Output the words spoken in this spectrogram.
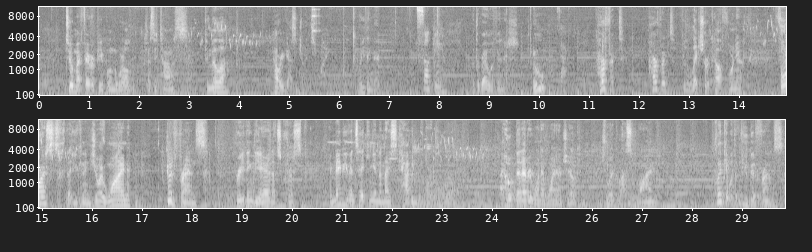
two of my favorite people in the world, Jesse Thomas, Camilla. How are you guys enjoying this wine? What do you think, babe? Silky. With the redwood finish. Ooh, Exactly. perfect. Perfect for the Lakeshore, California forest that you can enjoy wine, good friends, breathing the air that's crisp, and maybe even taking in a nice cabin weekend. I hope that everyone at Wino Joe can enjoy a glass of wine, clink it with a few good friends,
